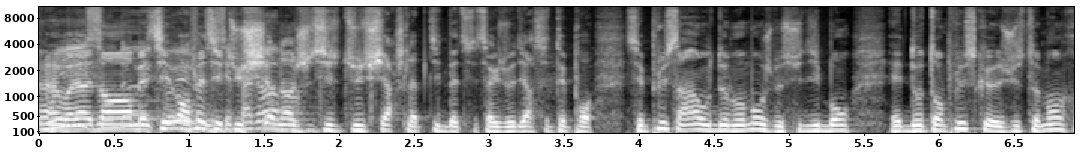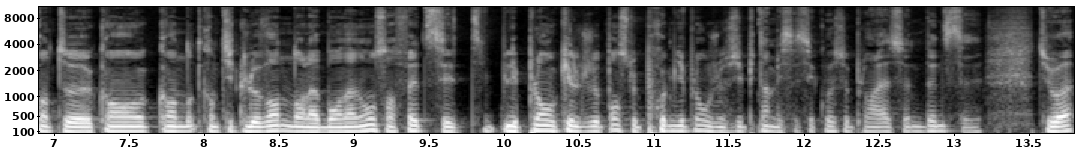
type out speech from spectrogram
Ah, voilà, non, mais c'est- oui, en fait, mais si c'est tu, pas cher- grave. non, si tu cherches la petite bête, c'est ça que je veux dire. C'était pour, c'est plus à un ou deux moments où je me suis dit bon, et d'autant plus que justement quand euh, quand quand quand ils te le vendent dans la bande annonce, en fait, c'est les plans auxquels je pense. Le premier plan où je me suis dit putain, mais ça c'est quoi ce plan à la Sundance c'est- Tu vois,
